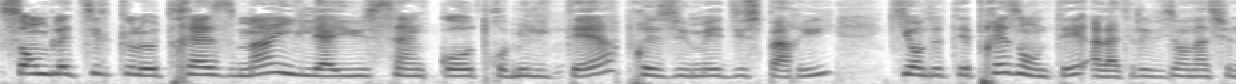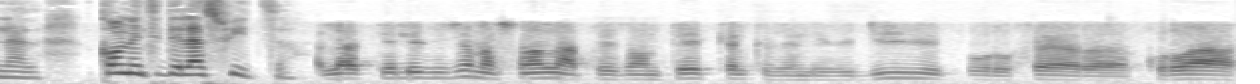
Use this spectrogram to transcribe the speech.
Semble-t-il que le 13 mai, il y a eu cinq autres militaires présumés disparus qui ont été présentés à la télévision nationale. Qu'en est-il de la suite? La télévision nationale a présenté quelques individus pour faire euh, croire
